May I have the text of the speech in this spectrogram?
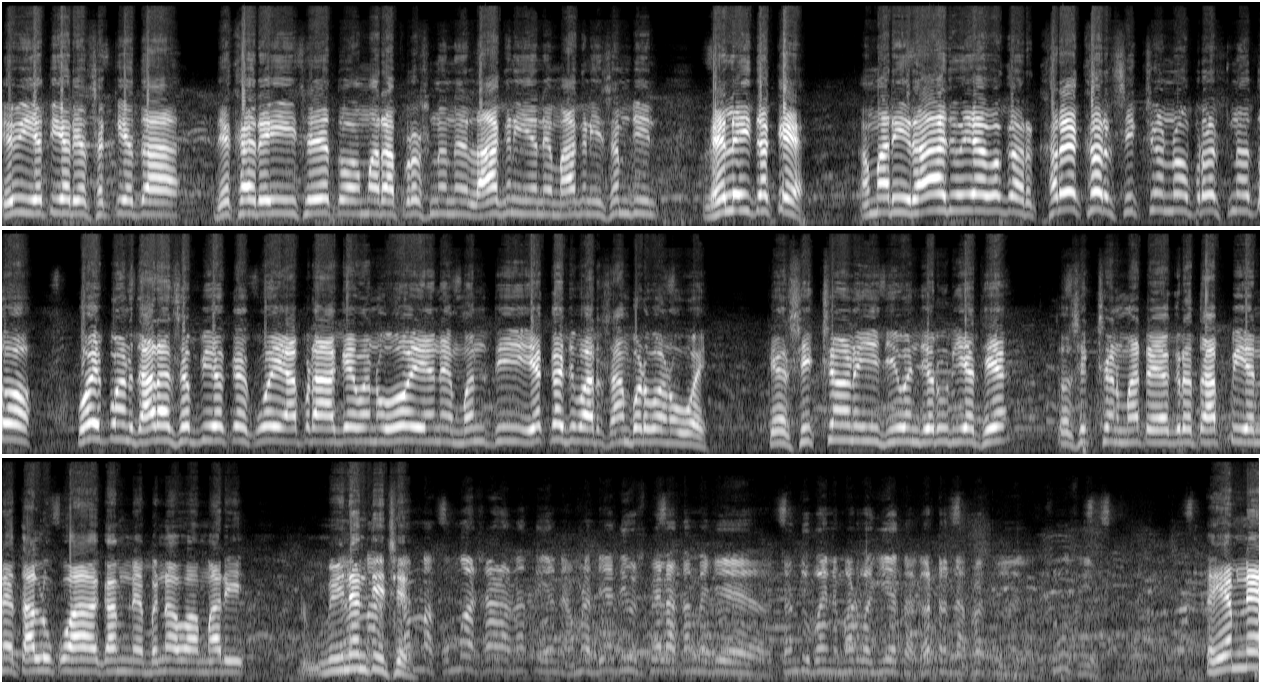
એવી અત્યારે શક્યતા દેખાઈ રહી છે. તો અમારા પ્રશ્નને લાગણી અને માગણી સમજીને વહેલી તકે અમારી રાહ જોયા વગર ખરેખર શિક્ષણનો પ્રશ્ન તો કોઈ પણ ધારાસભ્ય કે કોઈ આપણા આગેવાનો હોય એને મનથી એક જ વાર સાંભળવાનું હોય કે શિક્ષણ એ જીવન જરૂરિયાત છે તો શિક્ષણ માટે અગ્રતા આપી અને તાલુકો આ ગામને બનાવવા મારી વિનંતી છે. કુમાર શાળા નથી અને હમણાં બે દિવસ પહેલા તમે જે ચંદુભાઈને મળવા ગયા હતા ગટરના પ્રશ્ન શું થયું? એમને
